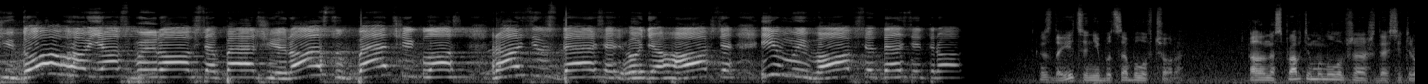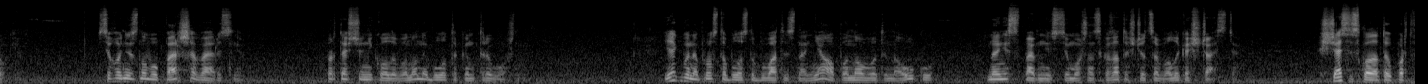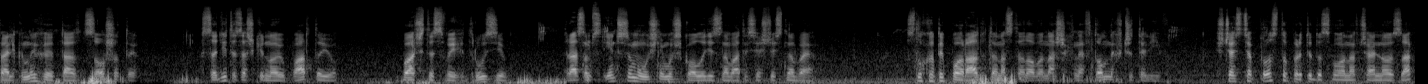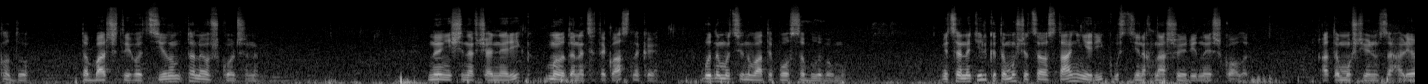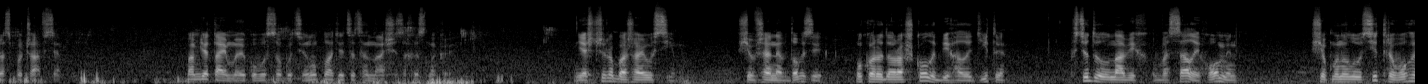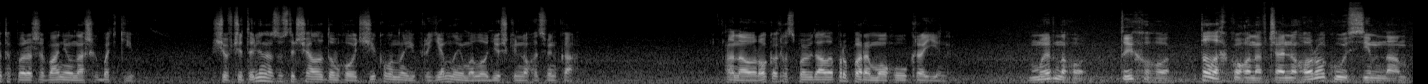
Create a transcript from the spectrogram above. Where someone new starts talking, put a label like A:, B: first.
A: Ох, і довго я збирався перший раз у перший клас. Разів з десять одягався і вмивався десять раз.
B: Здається, ніби це було вчора. Але насправді минуло вже аж 10 років. Сьогодні знову 1 вересня. Проте, що ніколи воно не було таким тривожним. Як би не просто було здобувати знання, опановувати науку, нині з певністю можна сказати, що це велике щастя. Щастя складати у портфель книги та зошити, сидіти за шкільною партою, бачити своїх друзів, разом з іншими учнями школи дізнаватися щось нове, слухати поради та настанови наших невтомних вчителів. Щастя просто прийти до свого навчального закладу та бачити його цілим та неушкодженим. Нинішній навчальний рік ми, 11-класники, будемо цінувати по-особливому. І це не тільки тому, що це останній рік у стінах нашої рідної школи, а тому, що він взагалі розпочався. Пам'ятаймо, яку високу ціну платять за це наші захисники. Я щиро бажаю усім, щоб вже невдовзі по коридорах школи бігали діти, всюди лунав їх веселий гомін, щоб минули усі тривоги та переживання у наших батьків, щоб вчителі нас зустрічали довгоочікуваною і приємною мелодією шкільного дзвінка, а на уроках розповідали про перемогу України. Мирного, тихого та легкого навчального року усім нам!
